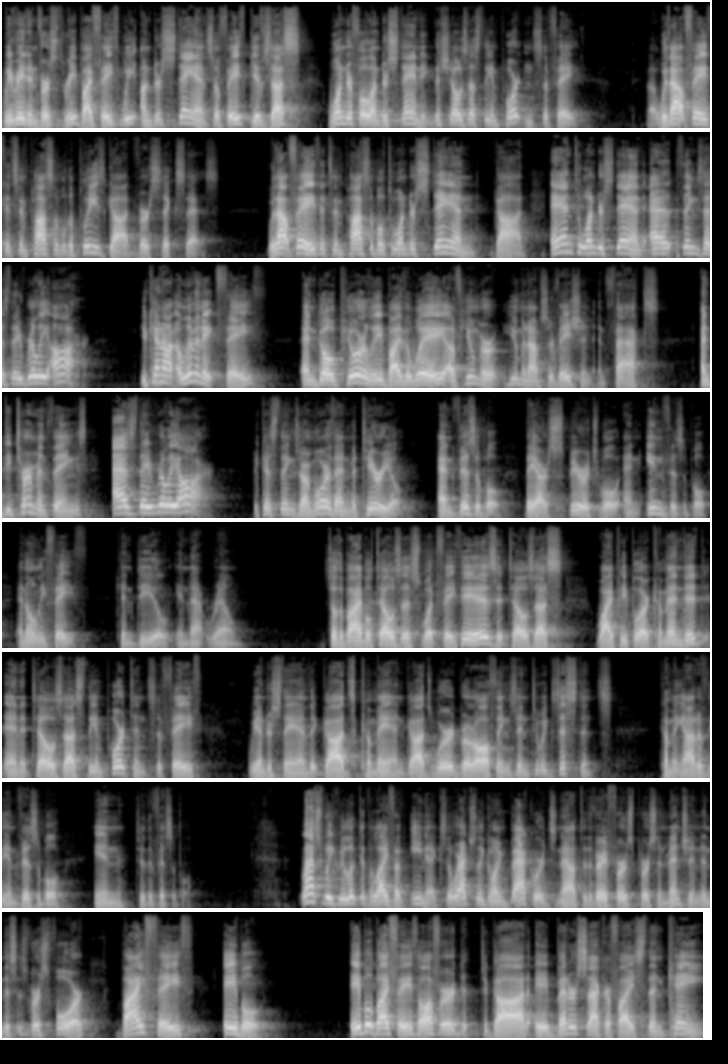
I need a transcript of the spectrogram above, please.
We read in verse 3 by faith we understand. So faith gives us wonderful understanding. This shows us the importance of faith. Uh, without faith, it's impossible to please God, verse 6 says. Without faith, it's impossible to understand God and to understand as, things as they really are. You cannot eliminate faith and go purely by the way of humor, human observation and facts and determine things as they really are. Because things are more than material and visible, they are spiritual and invisible and only faith can deal in that realm. So the Bible tells us what faith is, it tells us why people are commended, and it tells us the importance of faith. We understand that God's command, God's word, brought all things into existence, coming out of the invisible into the visible. Last week we looked at the life of Enoch, so we're actually going backwards now to the very first person mentioned, and this is verse 4 by faith, Abel. Abel, by faith, offered to God a better sacrifice than Cain.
